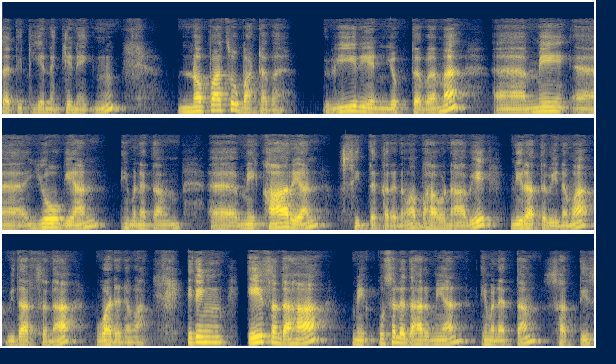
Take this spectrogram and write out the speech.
ඇති තියෙන කෙනෙක් නොපසු බටව වීරියෙන් යුක්තවම මේ යෝගයන් එහෙම නැත්නම් මේ කාර්යයන් සිද්ධ කරනවා භාවනාවේ නිරත වෙනවා විදර්ශනා වඩනවා. ඉතින් ඒ සඳහා මේ කුසල ධර්මයන් එම නැත්තම් සත්‍තිස්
